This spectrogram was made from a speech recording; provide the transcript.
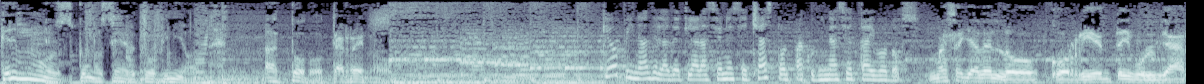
Queremos conocer tu opinión a todo terreno ¿Qué opinas de las declaraciones hechas por Paco Ignacio Taibo II? Más allá de lo corriente y vulgar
